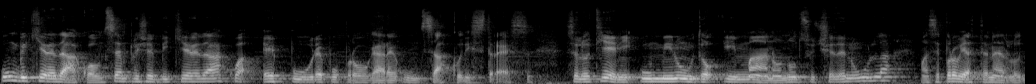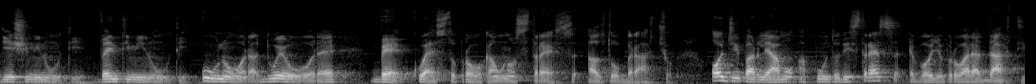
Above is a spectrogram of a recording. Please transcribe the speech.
Un bicchiere d'acqua, un semplice bicchiere d'acqua, eppure può provocare un sacco di stress. Se lo tieni un minuto in mano non succede nulla, ma se provi a tenerlo 10 minuti, 20 minuti, un'ora, due ore, beh, questo provoca uno stress al tuo braccio. Oggi parliamo appunto di stress e voglio provare a darti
